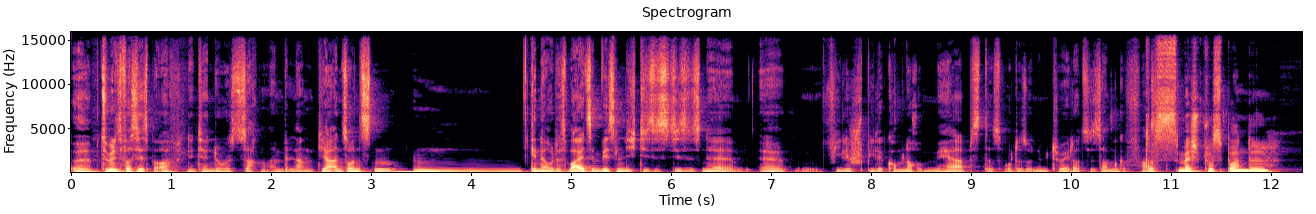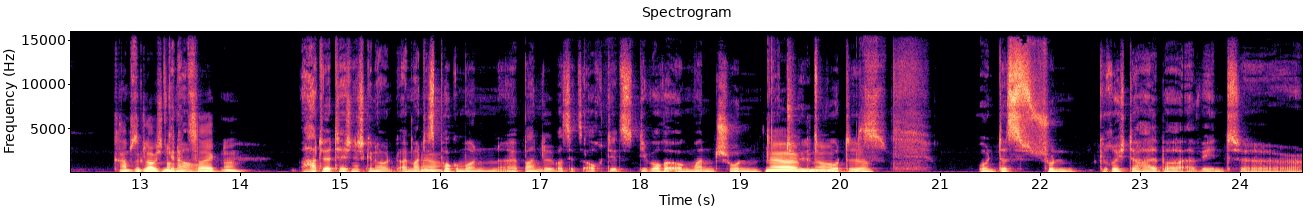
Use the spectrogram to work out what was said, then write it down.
ähm, zumindest was jetzt bei Nintendo-Sachen anbelangt. Ja, ansonsten, mh, mm, genau, das war jetzt im Wesentlichen dieses, dieses, ne, äh, viele Spiele kommen noch im Herbst, das wurde so in dem Trailer zusammengefasst. Das Smash Bros. Bundle haben sie, glaube ich, noch genau. gezeigt, ne? Hardware-technisch, genau. Einmal ja. das Pokémon-Bundle, was jetzt auch jetzt die Woche irgendwann schon ja, enthüllt genau. wurde. Und das schon Gerüchte halber erwähnt, äh,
